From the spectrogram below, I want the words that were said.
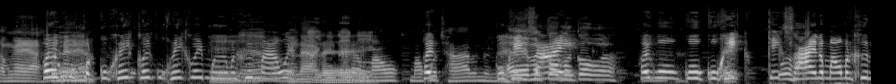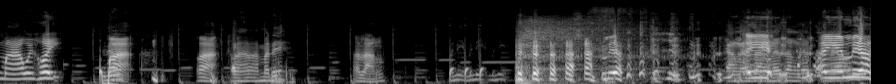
ทำไงอะเฮ้ยกูกดกูคลิกเฮ้ยกูคลิกเฮ้ยมือมันขึ้นมาเว้ยไม่น่าเลยเดี๋ยวเมาส์เมาส์เฮ้ยโคตรช้าแป๊บนึงกูนะคลิกเอ้ยมันซ้ายโกมันโกเฮ้ยกูกูกูคลิกคลิกซ้ายแล้วเมาส์มันขึ้นมาเว้ยเฮ้ยมาอะมามาดิอันหลังมานี่มานี่มานี่เรียกตั้งแล้วไอ้ตั้งแล้วไอ้ยินเรียก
